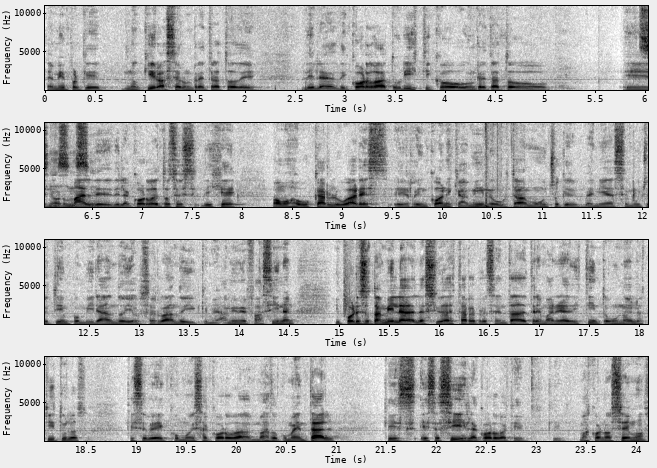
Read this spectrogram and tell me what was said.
también porque no quiero hacer un retrato de, de la- de Córdoba turístico o un retrato eh, Sí, sí, normal sí. De, de la Córdoba. Entonces dije, vamos a buscar lugares, eh, rincones que a mí me gustaban mucho, que venía hace mucho tiempo mirando y observando y que me- a mí me fascinan. Y por eso también la, la ciudad está representada de tres maneras distintas. Uno de los títulos, que se ve como esa Córdoba más documental, que es, esa sí es la Córdoba que, que más conocemos.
